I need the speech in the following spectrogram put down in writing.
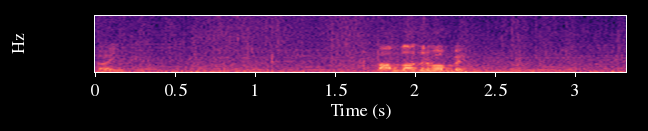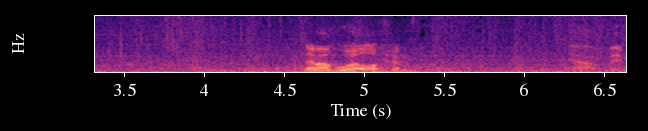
Doink. Mám blunder bomby. Nemám úhel ovšem. Já vím.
